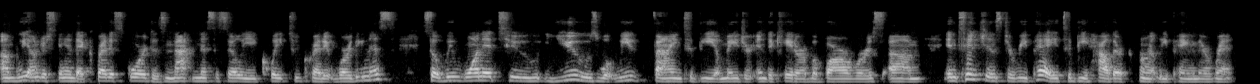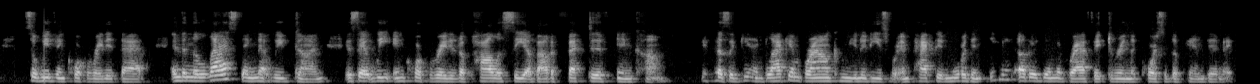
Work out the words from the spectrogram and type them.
Um, we understand that credit score does not necessarily equate to credit worthiness. So we wanted to use what we find to be a major indicator of a borrower's um, intentions to repay to be how they're currently paying their rent. So we've incorporated that. And then the last thing that we've done is that we incorporated a policy about effective income. Because again, Black and Brown communities were impacted more than any other demographic during the course of the pandemic.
